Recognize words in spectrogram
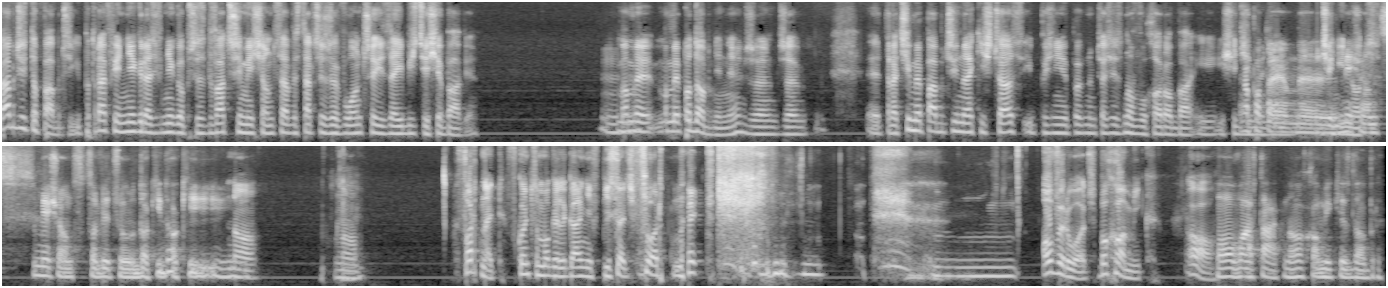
PUBG to PUBG i potrafię nie grać w niego przez 2-3 miesiące, a wystarczy, że włączę i zajebiście się bawię. Mhm. Mamy, mamy podobnie, nie? Że, że e, tracimy PUBG na jakiś czas i później w pewnym czasie znowu choroba i, i siedzimy A potem nie, dzień miesiąc, miesiąc co wieczór doki doki. I... No. No. Fortnite. W końcu mogę legalnie wpisać Fortnite. Mm, Overwatch, bo chomik. O, O, tak, no, chomik jest dobry.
